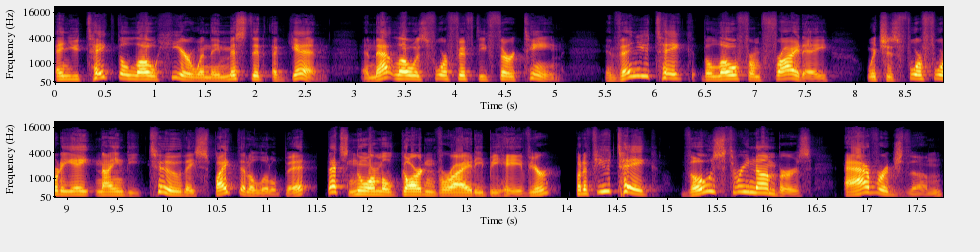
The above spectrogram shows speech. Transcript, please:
and you take the low here when they missed it again, and that low is 450.13. And then you take the low from Friday, which is 448.92. They spiked it a little bit. That's normal garden variety behavior. But if you take those three numbers, average them,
